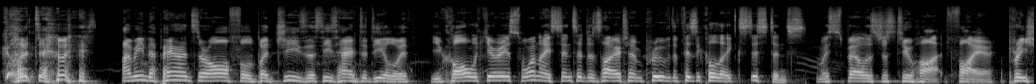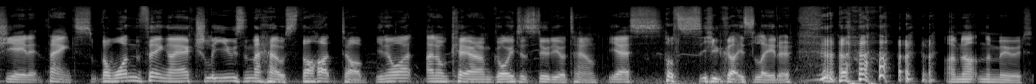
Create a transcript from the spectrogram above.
God damn it. I mean, the parents are awful, but Jesus, he's hard to deal with. You call the curious one? I sense a desire to improve the physical existence. My spell is just too hot. Fire. Appreciate it, thanks. The one thing I actually use in the house, the hot tub. You know what? I don't care, I'm going to Studio Town. Yes, I'll see you guys later. I'm not in the mood.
